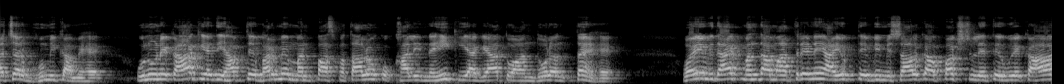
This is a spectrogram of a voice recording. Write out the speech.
लचर भूमिका में है। उन्होंने कहा कि यदि हफ़्ते भर में मनपा अस्पतालों को खाली नहीं किया गया तो आंदोलन तय है। वहीं विधायक मंदा मात्रे ने आयुक्त बी मिसाल का पक्ष लेते हुए कहा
